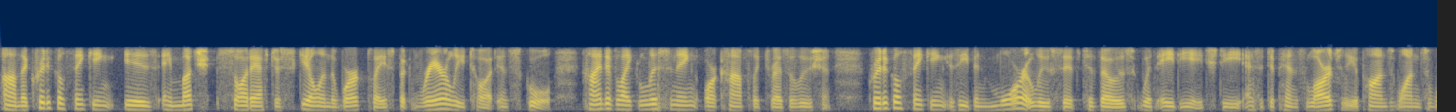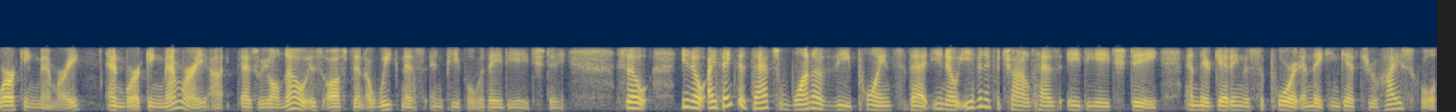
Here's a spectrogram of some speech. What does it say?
Um, that critical thinking is a much sought after skill in the workplace but rarely taught in school, kind of like listening or conflict resolution. Critical thinking is even more elusive to those with ADHD as it depends largely upon one's working memory, and working memory, uh, as we all know, is often a weakness in people with ADHD. So, you know, I think that that's one of the points that, you know, even if a child has ADHD and they're getting the support and they can get through high school,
